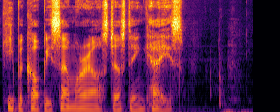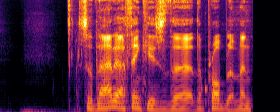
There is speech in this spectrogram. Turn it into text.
keep a copy somewhere else just in case. So that I think is the the problem, and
